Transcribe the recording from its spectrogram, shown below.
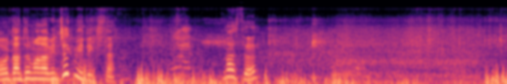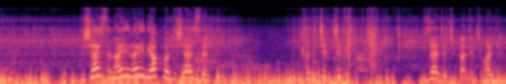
Oradan tırmanabilecek miydin ki sen? Nasıl? Düşersin. Hayır hayır yapma düşersin. Hadi çık çık. Güzelce çık anneciğim hadi.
